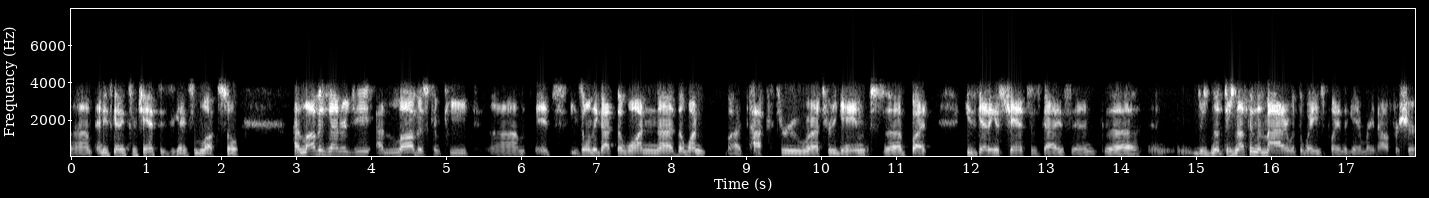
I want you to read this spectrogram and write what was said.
um, and he's getting some chances. He's getting some looks. So I love his energy. I love his compete. Um, it's he's only got the one uh, the one uh, tuck through uh, three games, uh, but he's getting his chances, guys. And, uh, and there's no, there's nothing the matter with the way he's playing the game right now, for sure.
